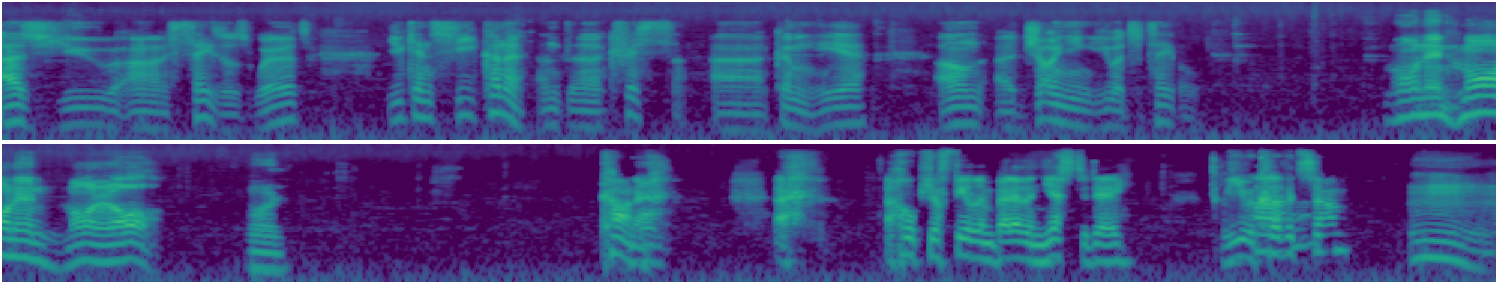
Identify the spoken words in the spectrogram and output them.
As you uh, say those words, you can see Connor and uh, Chris uh, coming here and uh, joining you at the table. Morning, morning, morning all. Morning. Connor, uh, I hope you're feeling better than yesterday. Have you recovered Uh, some? Mm,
